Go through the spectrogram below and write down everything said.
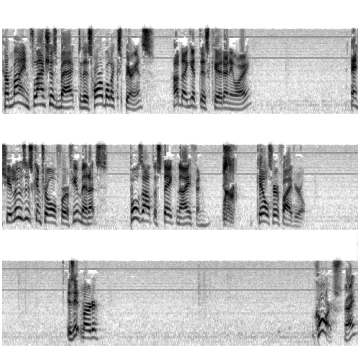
Her mind flashes back to this horrible experience. How did I get this kid anyway? And she loses control for a few minutes, pulls out the steak knife, and kills her five-year-old. Is it murder? Of course, right?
